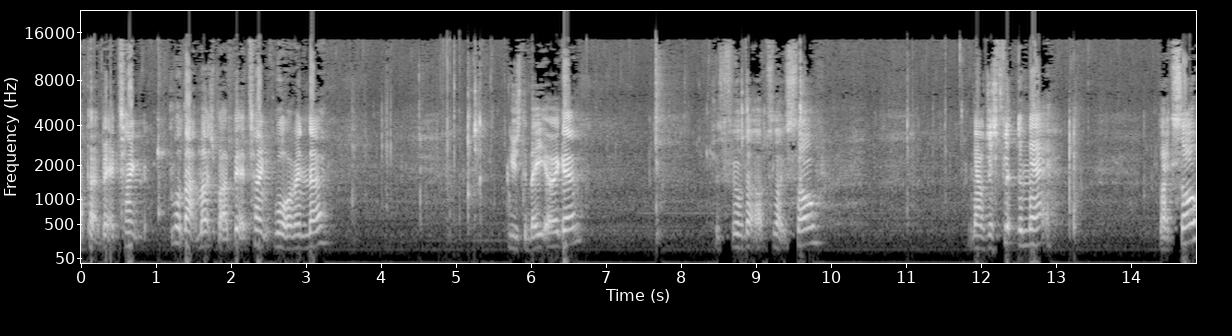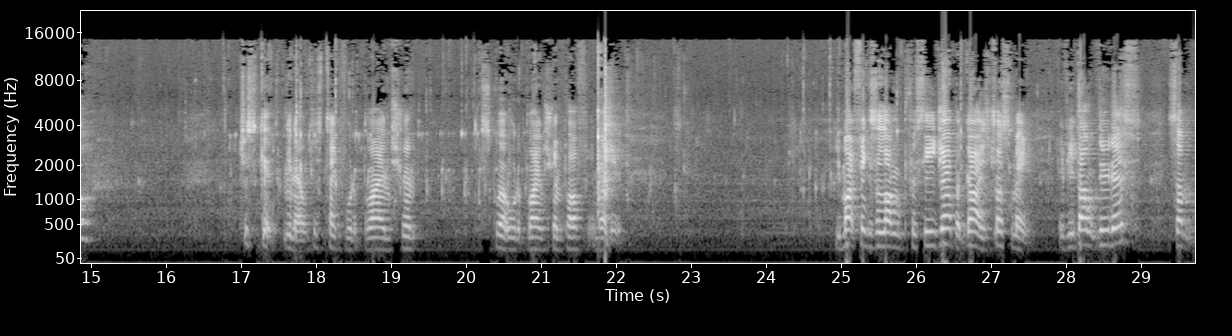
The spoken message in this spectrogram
I put a bit of tank, not that much but a bit of tank water in there. Use the meter again just fill that up like so. Now just flip the net like so. Just get, you know, just take all the brine shrimp, squirt all the brine shrimp off. You might, you might think it's a long procedure, but guys, trust me, if you don't do this, some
